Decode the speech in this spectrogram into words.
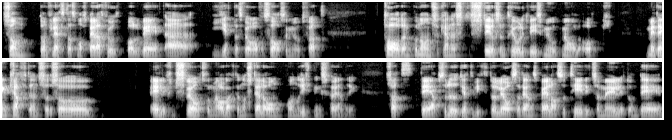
Som de flesta som har spelat fotboll vet är jättesvåra att försvara sig mot för att tar den på någon så kan den styrs den troligtvis mot mål och med den kraften så, så är det liksom svårt för målvakten att ställa om på en riktningsförändring. Så att det är absolut jätteviktigt att låsa den spelaren så tidigt som möjligt om det är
